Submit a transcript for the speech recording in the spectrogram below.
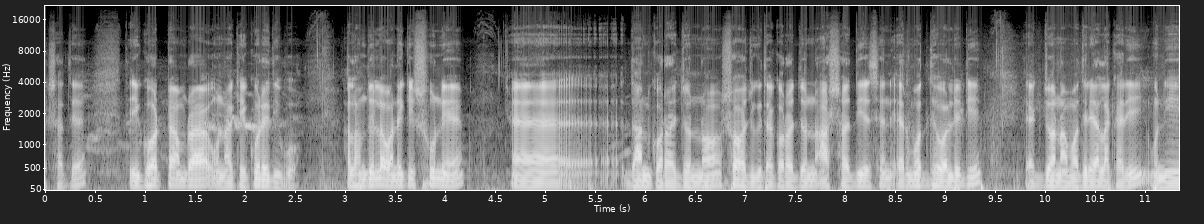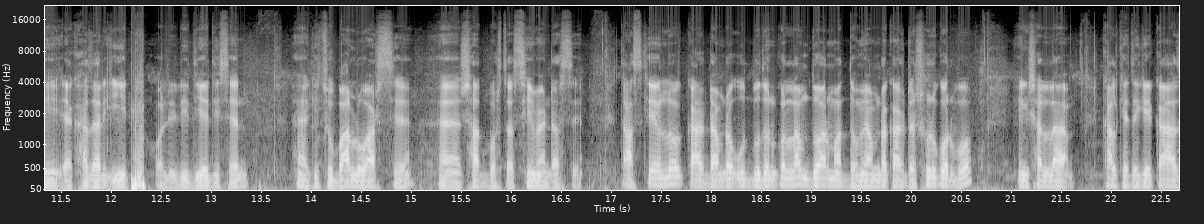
একসাথে। এই ঘরটা আমরা ওনাকে করে দিব। আলহামদুলিল্লাহ অনেকে শুনে দান করার জন্য, সহযোগিতা করার জন্য আশ্বাস দিয়েছেন। এর মধ্যে অলরেডি একজন আমাদের এলাকারই, উনি এক হাজার ইট অলরেডি দিয়ে দিয়েছেন হ্যাঁ কিছু বালু আসছে। সাত বস্তা সিমেন্ট আছে। তো আজকে হলো কাজটা আমরা উদ্বোধন করলাম দোয়ার মাধ্যমে আমরা কাজটা শুরু করব। ইনশাল্লাহ কালকে থেকে কাজ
